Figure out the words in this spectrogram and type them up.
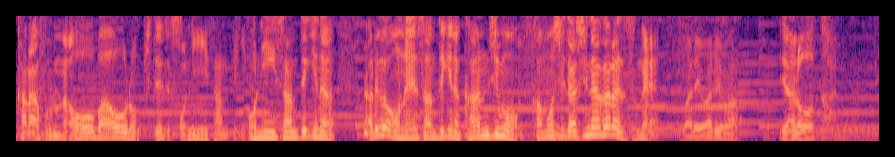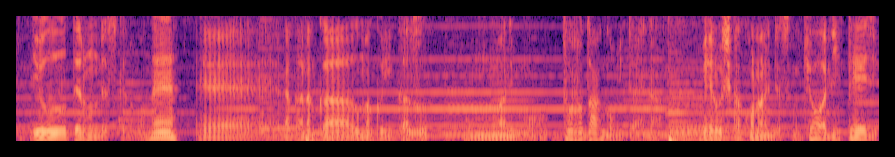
カラフルなオーバーオールを着てですおね、兄さん的なね、お兄さん的な、あるいはお姉さん的な感じも醸し出しながらですね、我々はやろうと。言うてるんですけどもね、えーなかなかうまくいかず、ほんまにもう泥団子みたいなメールしか来ないんですけど、今日は2ページ。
